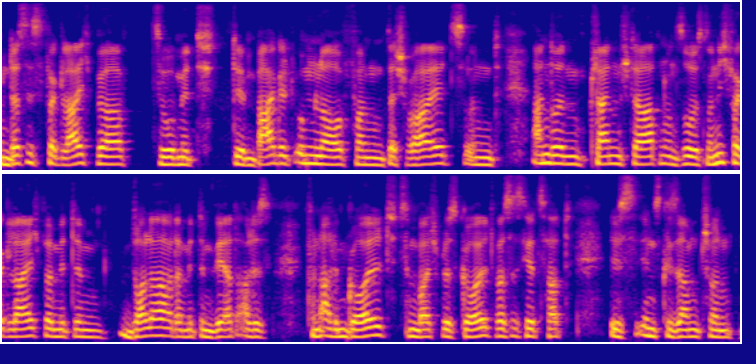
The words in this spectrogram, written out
Und das ist vergleichbar so mit dem Bargeldumlauf von der Schweiz und anderen kleinen Staaten und so ist noch nicht vergleichbar mit dem Dollar oder mit dem Wert alles von allem Gold. Zum Beispiel das Gold, was es jetzt hat, ist insgesamt schon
